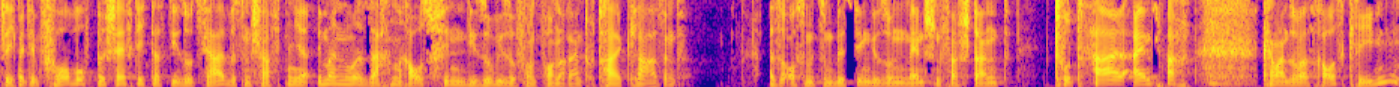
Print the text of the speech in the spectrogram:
sich mit dem Vorwurf beschäftigt, dass die Sozialwissenschaften ja immer nur Sachen rausfinden, die sowieso von vornherein total klar sind. Also auch so mit so ein bisschen gesundem Menschenverstand total einfach kann man sowas rauskriegen.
